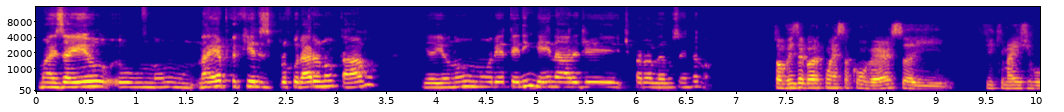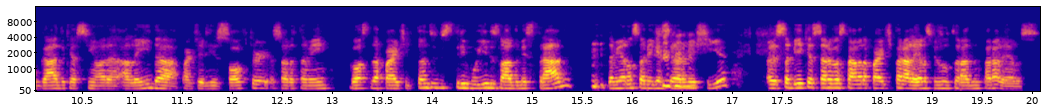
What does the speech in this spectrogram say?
Mas aí eu, eu não. Na época que eles procuraram, eu não estava. E aí eu não, não orientei ninguém na área de, de paralelos ainda não. Talvez agora com essa conversa e fique mais divulgado que a senhora, além da parte de software, a senhora também gosta da parte tanto distribuídos lá do mestrado. Também eu não sabia que a senhora mexia, mas eu sabia que a senhora gostava da parte de paralelos, fez doutorado em paralelos.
